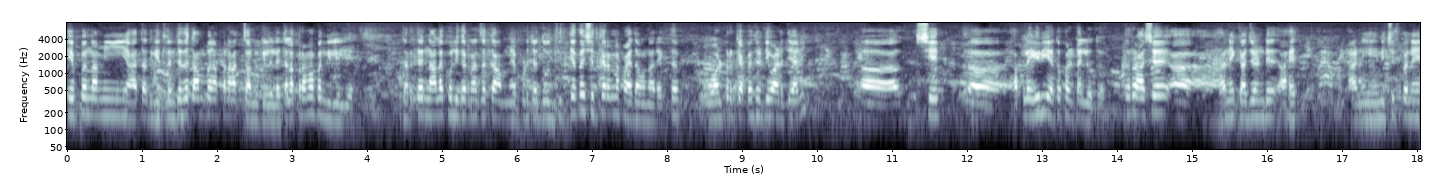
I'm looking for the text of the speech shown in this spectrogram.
हे पण आम्ही हातात घेतलं आणि त्याचं काम पण आपण आज चालू केलेलं आहे. त्याला प्रमा पण दिलेली आहे. तर ते नाला खोलीकरणाचं काम या पुढच्या दोन तीन त्याचा शेतकऱ्यांना फायदा होणार आहे. एक तर वॉटर कॅपॅसिटी वाढते आणि शेत आपला एरिया तो फर्टाईल होतो. तर असे अनेक अजेंडे आहेत. आणि निश्चितपणे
